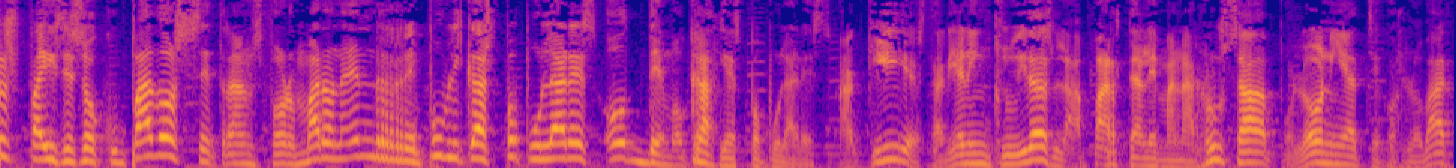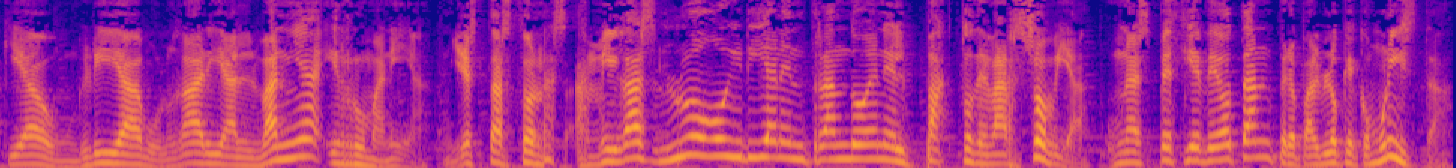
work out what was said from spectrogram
esos países ocupados se transformaron en repúblicas populares o democracias populares. Aquí estarían incluidas la parte alemana rusa, Polonia, Checoslovaquia, Hungría, Bulgaria, Albania y Rumanía. Y estas zonas amigas luego irían entrando en el Pacto de Varsovia, una especie de OTAN pero para el bloque comunista.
